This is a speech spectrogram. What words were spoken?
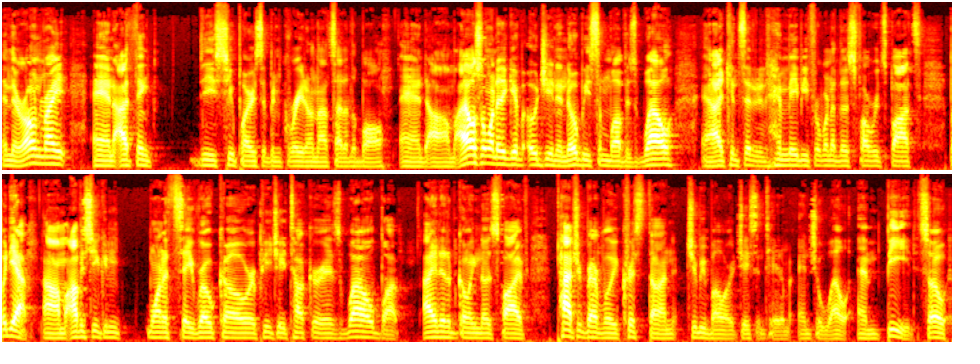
in their own right. And I think these two players have been great on that side of the ball. And um, I also wanted to give OG Anunoby some love as well. And I considered him maybe for one of those forward spots. But yeah, um, obviously you can want to say Rocco or PJ Tucker as well, but I ended up going those five Patrick Beverley, Kris Dunn, Jimmy Butler, Jayson Tatum, and Joel Embiid. So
